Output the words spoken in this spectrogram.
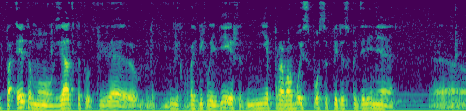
И поэтому взятка тут у них возникла идея, что это не правовой способ перераспределения э,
